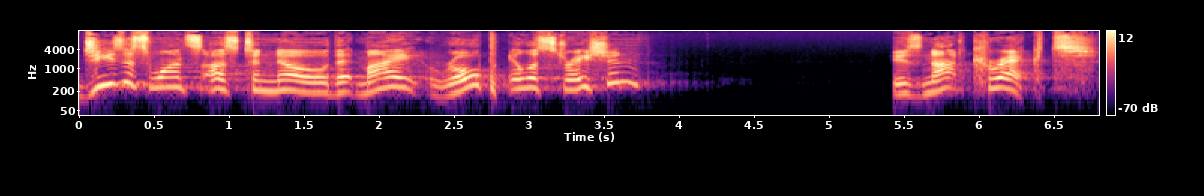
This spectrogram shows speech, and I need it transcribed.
Jesus wants us to know that my rope illustration is not correct.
